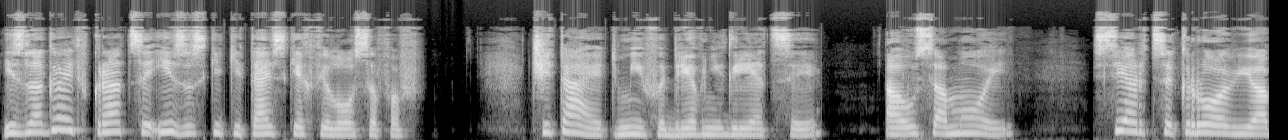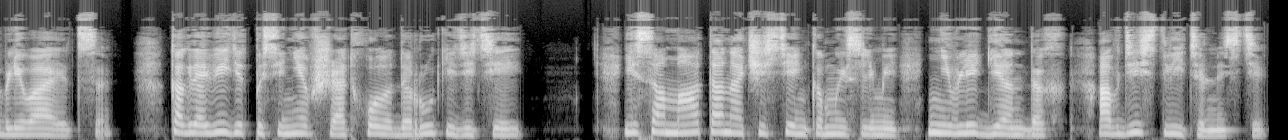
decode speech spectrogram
Излагает вкратце изыски китайских философов. Читает мифы Древней Греции, а у самой сердце кровью обливается, когда видит посиневшие от холода руки детей, и сама-то она частенько мыслями не в легендах, а в действительности.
